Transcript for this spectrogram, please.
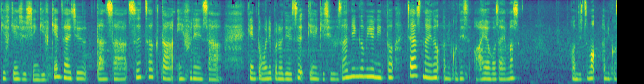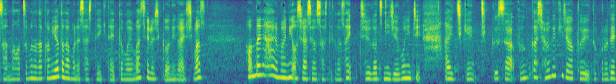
岐阜県出身岐阜県在住ダンサースーツアクターインフルエンサーケントモリプロデュース現役主婦3人組ユニットチャンス内のアミコです。おはようございます。本日もアミコさんのお粒の中身をただ漏れさせていきたいと思います。よろしくお願いします。本題に入る前にお知らせをさせてください。10月25日、愛知県千草文化小劇場というところで、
